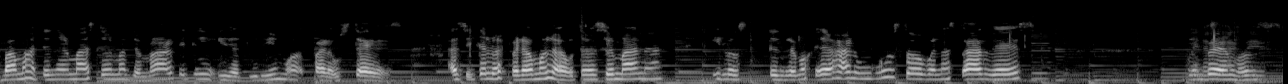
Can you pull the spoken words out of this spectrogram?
Vamos a tener más temas de marketing y de turismo para ustedes. Así que lo esperamos la otra semana y los tendremos que dejar un gusto. Buenas tardes. Buenas Nos vemos.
